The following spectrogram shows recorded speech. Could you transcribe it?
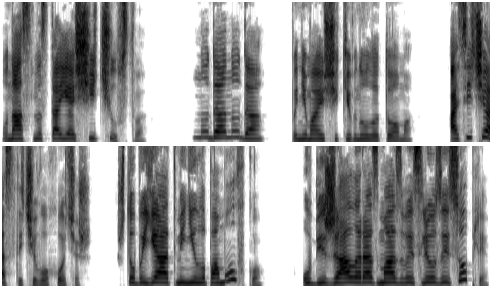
У нас настоящие чувства. Ну да, ну да, понимающе кивнула Тома. А сейчас ты чего хочешь? Чтобы я отменила помолвку? Убежала, размазывая слезы и сопли?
